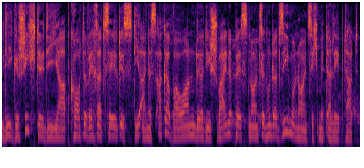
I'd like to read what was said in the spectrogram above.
Die Geschichte, die Jaap Korteweg erzählt, ist die eines Ackerbauern, der die Schweinepest 1997 miterlebt hat.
